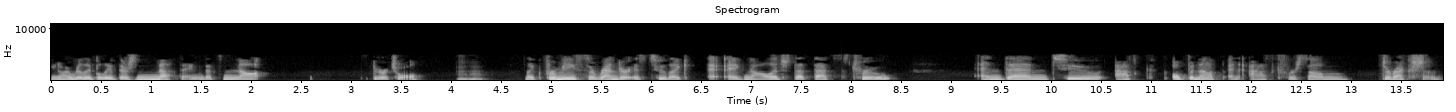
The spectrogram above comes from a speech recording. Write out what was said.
You know, I really believe there's nothing that's not spiritual. Mm-hmm. Like for me, surrender is to like acknowledge that that's true and then to ask, open up and ask for some direction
